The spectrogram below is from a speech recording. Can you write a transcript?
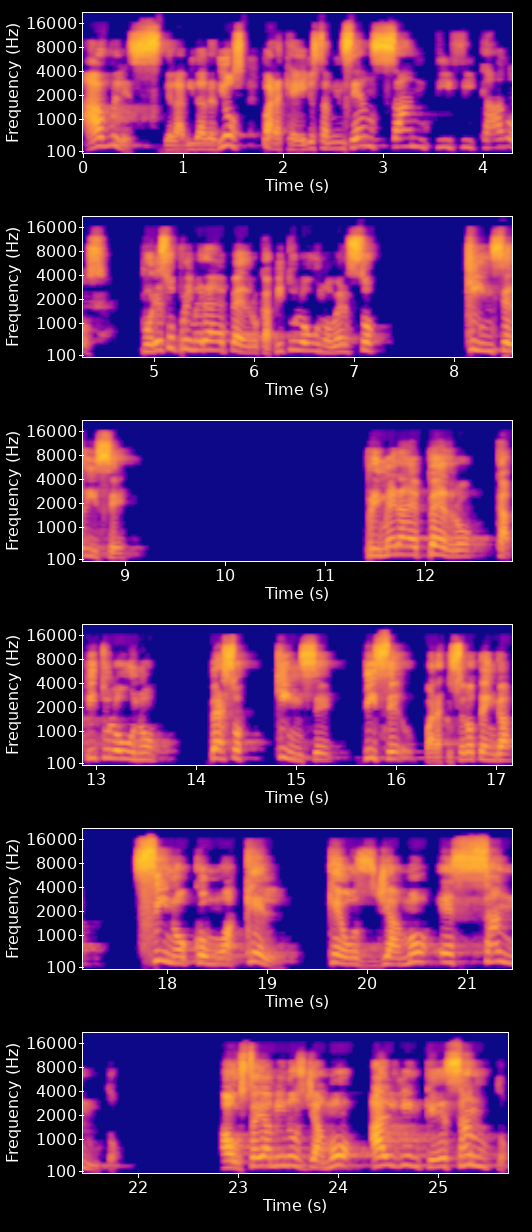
hables de la vida de Dios, para que ellos también sean santificados. Por eso primera de Pedro, capítulo 1, verso 15 dice, primera de Pedro, capítulo 1, verso 15 dice, para que usted lo tenga, sino como aquel que os llamó es santo a usted y a mí nos llamó alguien que es santo,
